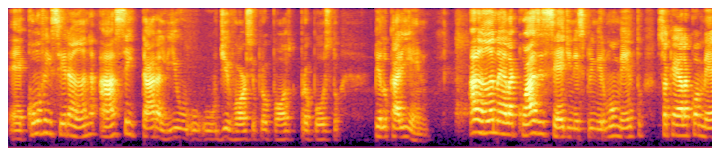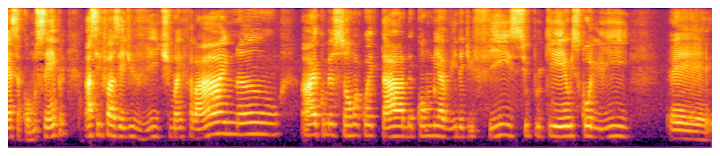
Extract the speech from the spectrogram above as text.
é, convencer a Ana a aceitar ali o, o, o divórcio proposto, proposto pelo Cariene. A Ana, ela quase cede nesse primeiro momento, só que ela começa, como sempre, a se fazer de vítima e falar: ai não, ai sou uma coitada, como minha vida é difícil, porque eu escolhi é,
